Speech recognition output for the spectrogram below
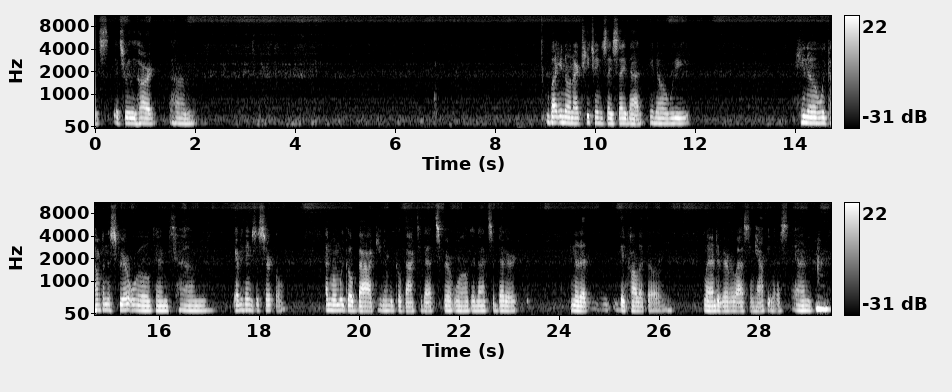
it's it's really hard um, but you know in our teachings they say that you know we you know we come from the spirit world and um, everything's a circle and when we go back you know we go back to that spirit world and that's a better you know that they call it the land of everlasting happiness and Mm.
